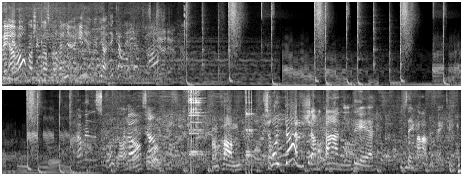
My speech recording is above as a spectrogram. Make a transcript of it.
Vill ja. ni ha varsin glas bubbel nu? Hinner? Ja, det kan vi. Ja, men skål då. Ja, skål. Champagne. Pojkar! Champagne, det säger man aldrig nej till.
